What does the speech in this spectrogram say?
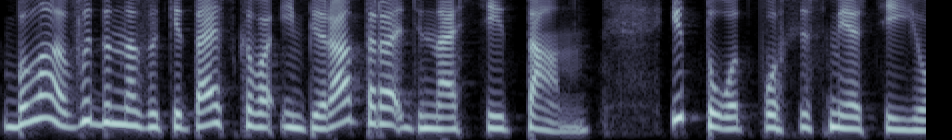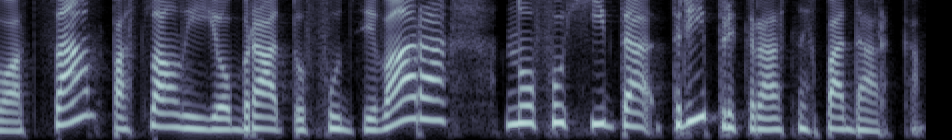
была выдана за китайского императора династии Тан. И тот после смерти ее отца послал ее брату Фудзивара, но Фухита, три прекрасных подарка.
